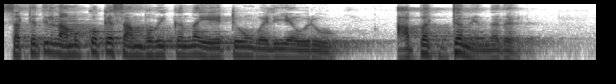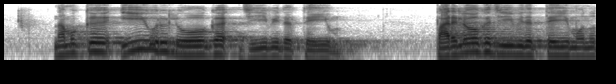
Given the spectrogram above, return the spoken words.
സത്യത്തിൽ നമുക്കൊക്കെ സംഭവിക്കുന്ന ഏറ്റവും വലിയ ഒരു അബദ്ധം എന്നത് നമുക്ക് ഈ ഒരു ലോക ജീവിതത്തെയും പരലോക ജീവിതത്തെയും ഒന്ന്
